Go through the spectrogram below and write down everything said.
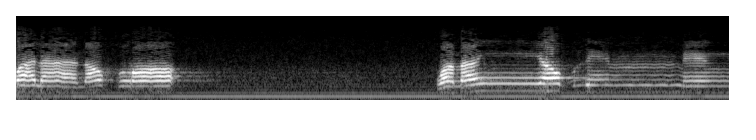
ولا نصرا. ومن يظلم منكم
